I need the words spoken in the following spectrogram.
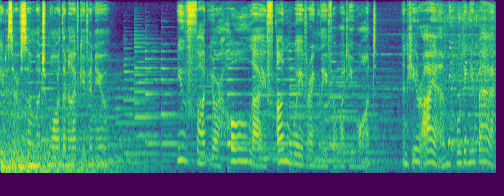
You deserve so much more than I've given you. You've fought your whole life unwaveringly for what you want. And here I am, holding you back.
